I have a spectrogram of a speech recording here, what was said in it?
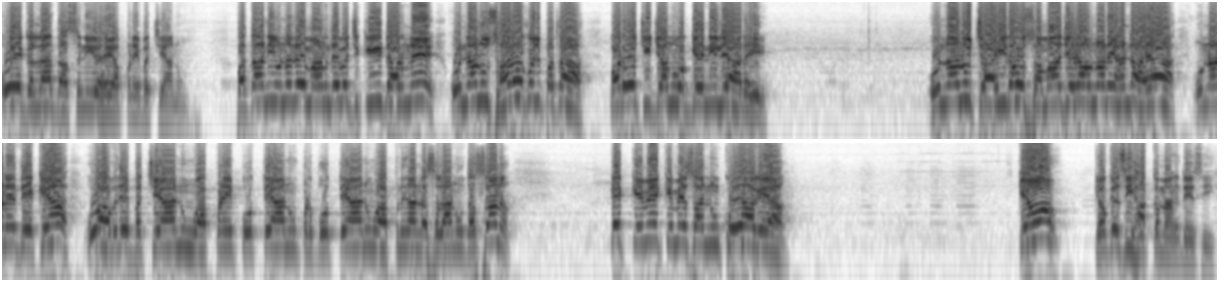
ਉਹ ਇਹ ਗੱਲਾਂ ਦੱਸ ਨਹੀਂ ਰਹੇ ਆਪਣੇ ਬੱਚਿਆਂ ਨੂੰ। ਪਤਾ ਨਹੀਂ ਉਹਨਾਂ ਦੇ ਮਨ ਦੇ ਵਿੱਚ ਕੀ ਡਰ ਨੇ, ਉਹਨਾਂ ਨੂੰ ਸਾਰਾ ਕੁਝ ਪਤਾ, ਪਰ ਉਹ ਚੀਜ਼ਾਂ ਨੂੰ ਅੱਗੇ ਨਹੀਂ ਲਿਆ ਰਹੇ। ਉਹਨਾਂ ਨੂੰ ਚਾਹੀਦਾ ਉਹ ਸਮਾਂ ਜਿਹੜਾ ਉਹਨਾਂ ਨੇ ਹੰਡਾਇਆ ਉਹਨਾਂ ਨੇ ਦੇਖਿਆ, ਉਹ ਆਪਦੇ ਬੱਚਿਆਂ ਨੂੰ, ਆਪਣੇ ਪੋਤਿਆਂ ਨੂੰ, ਪੜਪੋਤਿਆਂ ਨੂੰ, ਆਪਣੀਆਂ ਨਸਲਾਂ ਨੂੰ ਦੱਸਣ। ਕਿ ਕਿਵੇਂ ਕਿਵੇਂ ਸਾਨੂੰ ਕੋਇਆ ਗਿਆ? ਕਿਉਂ? ਕਿਉਂਕਿ ਅਸੀਂ ਹੱਕ ਮੰਗਦੇ ਸੀ।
